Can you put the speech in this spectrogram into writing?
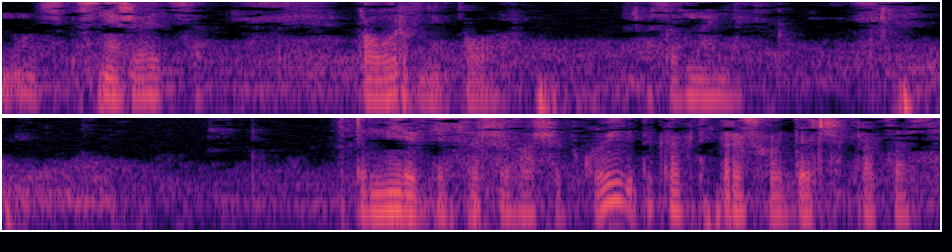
ну, снижается по уровню, по осознанию. В том мире, где совершил ошибку. И как-то происходит дальше процесс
